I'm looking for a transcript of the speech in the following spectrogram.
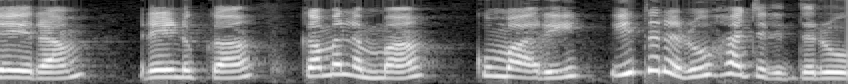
ಜಯರಾಮ್ ರೇಣುಕಾ ಕಮಲಮ್ಮ ಕುಮಾರಿ ಇತರರು ಹಾಜರಿದ್ದರು.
